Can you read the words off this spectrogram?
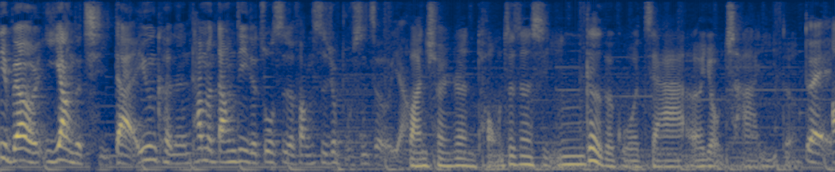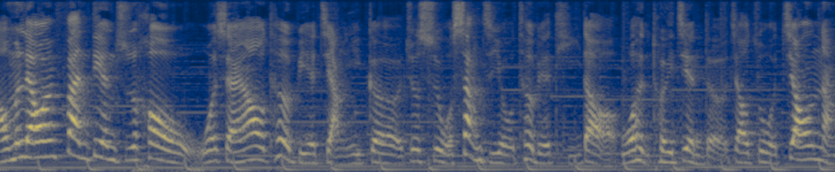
你不要有一样的期待，因为可能他们当地的做事的方式就不是这样。完全认同，这真的是因各个国家而有差异的。对，好，我们聊完饭店之后，我想要特别讲一个，就是我上集有特别提到，我很推荐的，叫做胶囊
